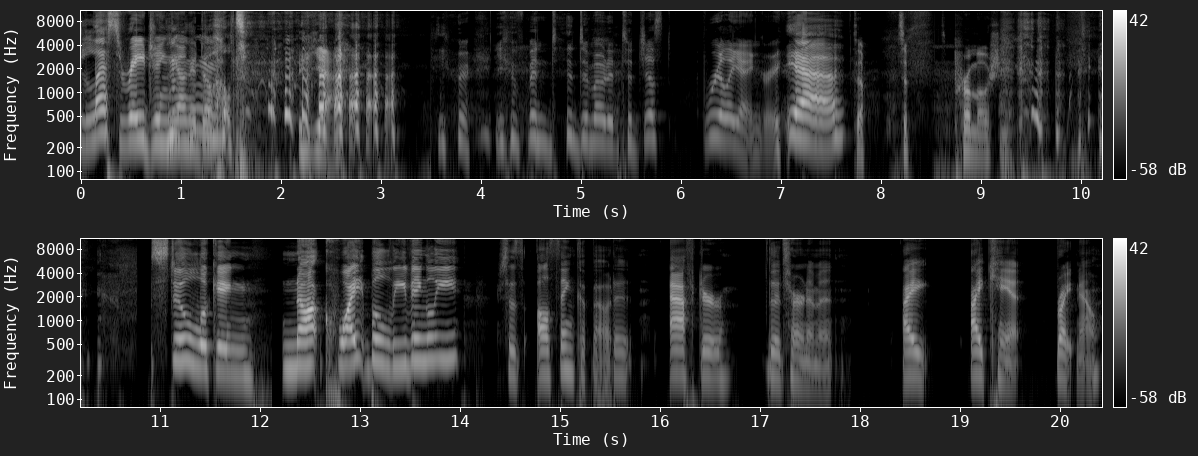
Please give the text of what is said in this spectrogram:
less raging young adult. Yeah. You're, you've been d- demoted to just really angry. yeah. It's a promotion. Still looking not quite believingly. Says, I'll think about it after the tournament. I I can't right now.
